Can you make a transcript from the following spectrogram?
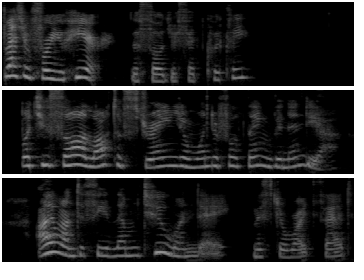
better for you here, the soldier said quickly. But you saw a lot of strange and wonderful things in India. I want to see them too one day, Mr. White said.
